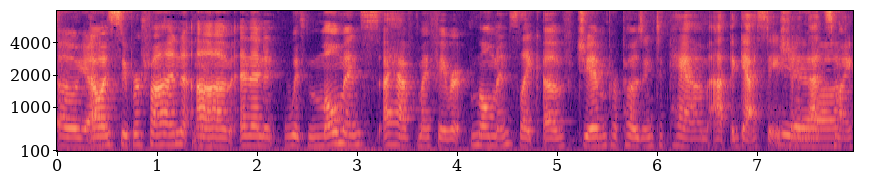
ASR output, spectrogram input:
Oh yeah, That was super fun. Um, and then with moments, I have my favorite moments like of Jim proposing to Pam at the gas station. Yeah. That's my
